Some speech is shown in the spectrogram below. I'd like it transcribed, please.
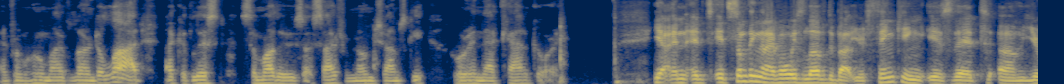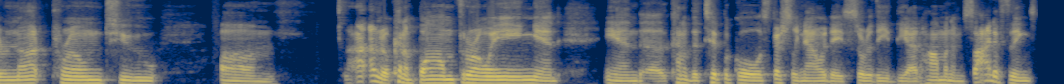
and from whom I've learned a lot. I could list some others aside from Noam Chomsky who are in that category. Yeah, and it's it's something that I've always loved about your thinking is that um, you're not prone to, um, I don't know, kind of bomb throwing and and uh, kind of the typical, especially nowadays, sort of the the ad hominem side of things.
